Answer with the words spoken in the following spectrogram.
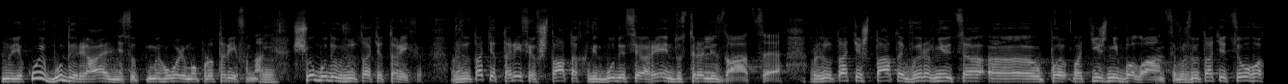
Ну якою буде реальність? От ми говоримо про тарифи. навіть. Що буде в результаті тарифів? В результаті тарифів в Штатах відбудеться реіндустріалізація. В результаті Штати вирівнюються е, платіжні баланси. В результаті цього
